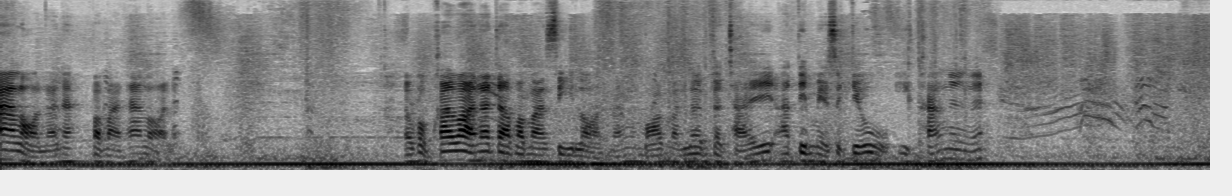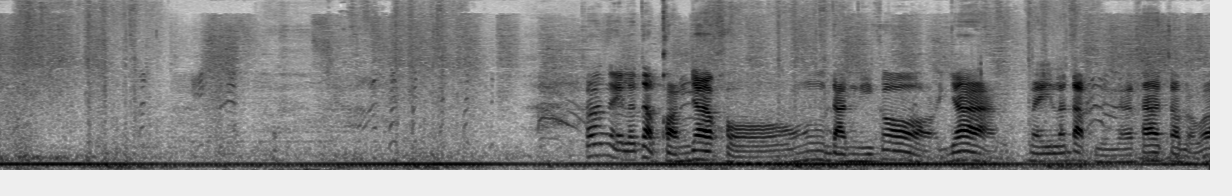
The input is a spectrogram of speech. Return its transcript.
5 หลอดแล้วนะ ประมาณ 5 หลอดแล้วแล้วผมคาดว่าน่าจะประมาณ 4 หลอดมั้งบอสมันเริ่มจะใช้อัติเม e สกิลอีกครั้งหนึ่งนะ ในระดับความยากของดันนี้ก็ยากในระดับหนึ่งนะ ถ้าจะแบบว่า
